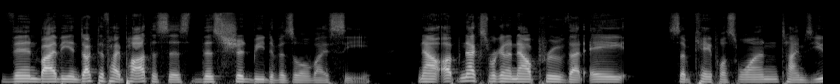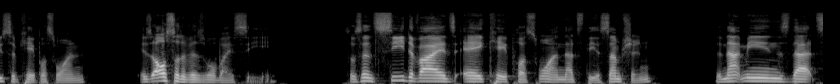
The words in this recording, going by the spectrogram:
then by the inductive hypothesis, this should be divisible by C. Now, up next, we're going to now prove that a sub k plus 1 times u sub k plus 1 is also divisible by c. So since c divides a k plus 1, that's the assumption, then that means that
